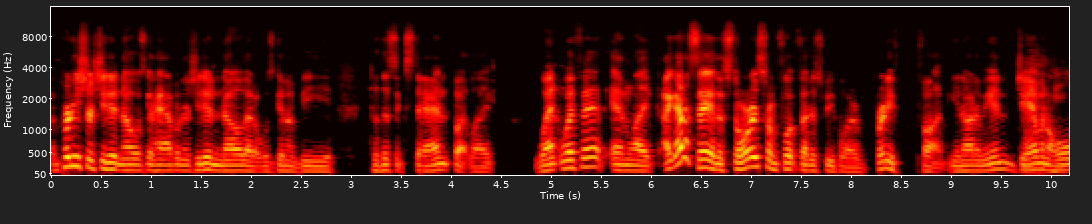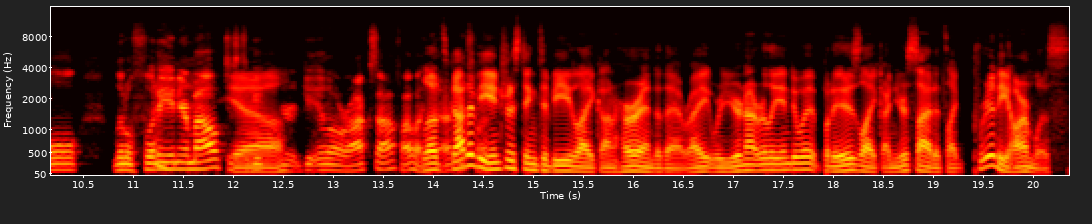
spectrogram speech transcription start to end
I'm pretty sure she didn't know it was gonna happen, or she didn't know that it was gonna be to this extent. But like went with it, and like I gotta say, the stories from foot fetish people are pretty fun. You know what I mean? Jamming a whole little footy in your mouth just Yeah. to get your, get your little rocks off. I like. That. Well, it's got to be fun. interesting to be like on her end of that, right? Where you're not really into it, but it is like on your side, it's like pretty harmless.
